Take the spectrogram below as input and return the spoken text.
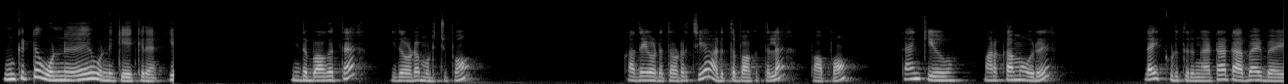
உங்ககிட்ட ஒன்று ஒன்று கேட்குறேன் இந்த பாகத்தை இதோட முடிச்சுப்போம். கதையோட தொடர்ச்சியை அடுத்த பாகத்தில் பார்ப்போம். தேங்க்யூ மறக்காமல் ஒரு லைக் கொடுத்துருங்க. டாட்டா பை பை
